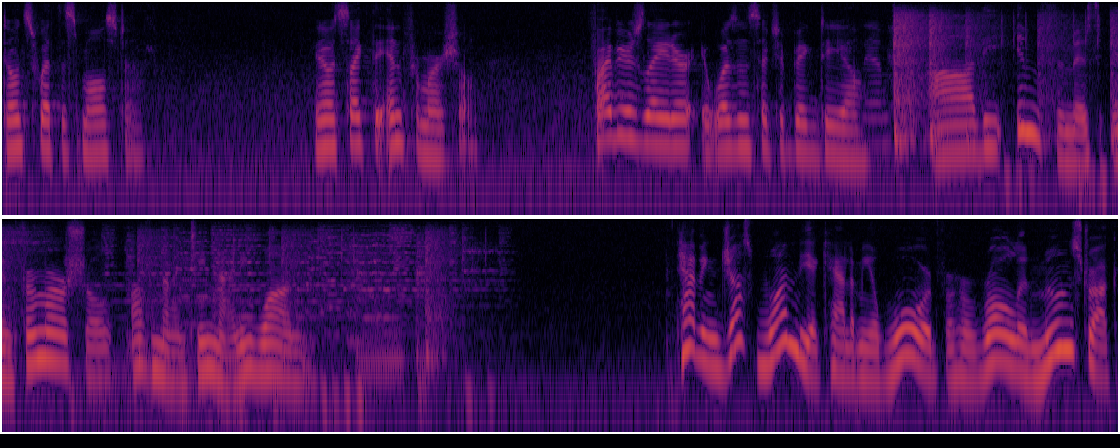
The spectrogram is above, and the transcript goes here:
Don't sweat the small stuff. You know, it's like the infomercial. Five years later, it wasn't such a big deal. Ah, the infamous infomercial of 1991. Having just won the Academy Award for her role in Moonstruck,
